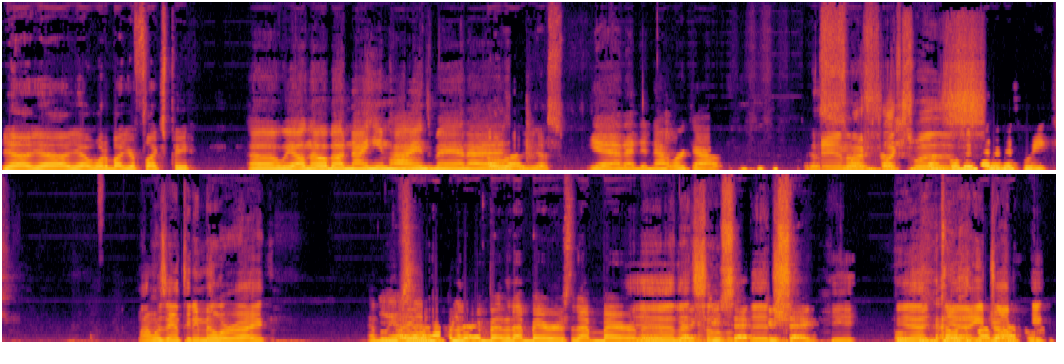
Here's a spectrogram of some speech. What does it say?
yeah, yeah, yeah. What about your flex, P? Uh, we all know about Nyheim Hines, man. I, oh, right, yes. Yeah, that did not work out. yes And sorry, my Josh. flex But was we'll do better this week. mine was Anthony Miller, right? I believe Oh yeah, what happened to that? That bear is that bear. there? Yeah, He had that a son of goose a egg- bitch. goose egg. He, Well, yeah, yeah, he dropped. He, happened.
